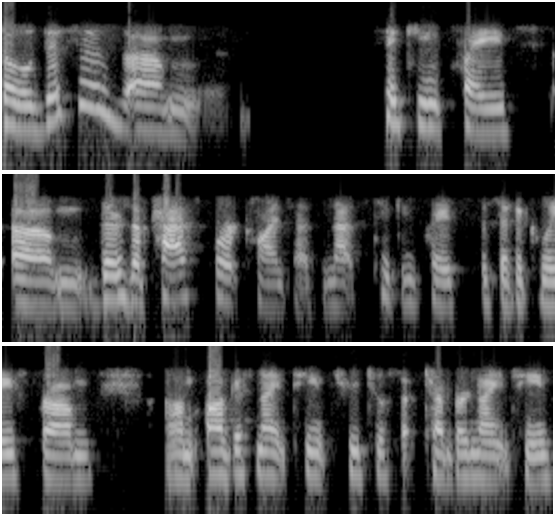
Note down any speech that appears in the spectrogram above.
So this is um, taking place. Um, there's a passport contest, and that's taking place specifically from um, August 19th through to September 19th,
